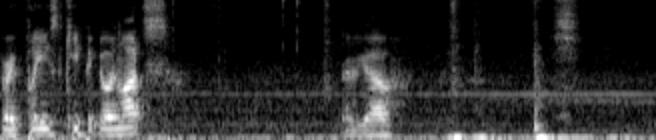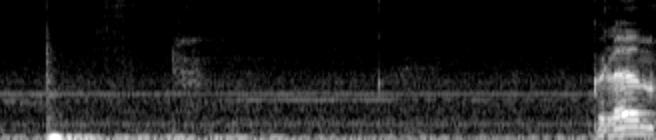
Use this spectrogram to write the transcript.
Very pleased, to keep it going lads. There we go. Guilherme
